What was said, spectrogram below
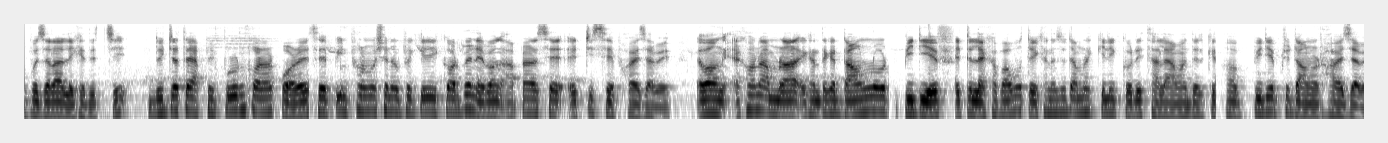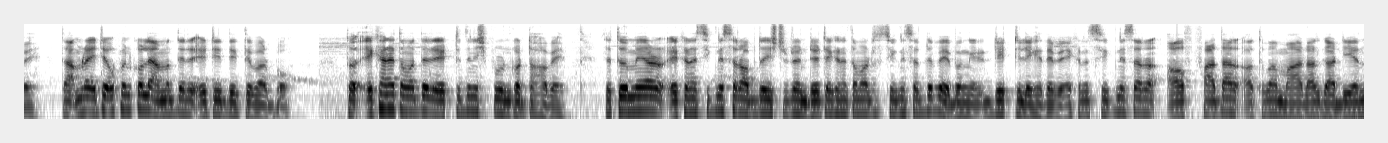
উপজেলা লিখে দিচ্ছি। দুইটাতে আপনি পূরণ করার পরে সেভ ইনফরমেশনের উপরে ক্লিক করবেন এবং আপনার সে এটি সেভ হয়ে যাবে। এবং এখন আমরা এখান থেকে ডাউনলোড পিডিএফ এটা লেখা পাবো। তো এখানে যদি আমরা ক্লিক করি, তাহলে আমাদেরকে পিডিএফটি ডাউনলোড হয়ে যাবে। তো আমরা এটা ওপেন করলে আমাদের এটি দেখতে পারব। তো এখানে তোমাদের একটি জিনিস পূরণ করতে হবে যে তুমি আর এখানে signature of the student date এখানে তোমার সিগনেচার দেবে এবং ডেটটি লিখে দেবে। এখানে সিগনেচার অফ ফাদার অথবা মার আর গার্ডিয়ান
